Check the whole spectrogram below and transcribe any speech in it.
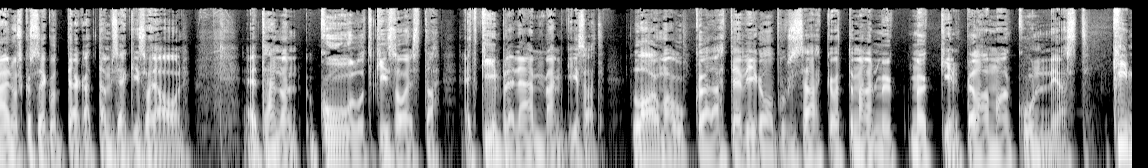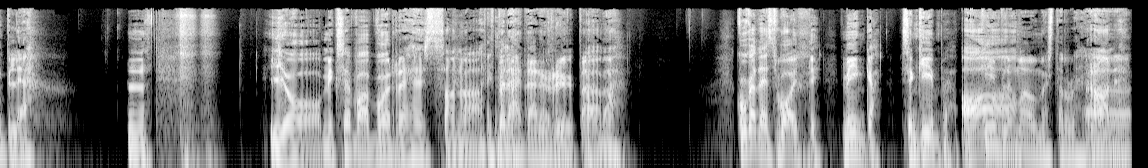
Mä en usko sekuntiakaan, että tämmöisiä kisoja on. Että hän on kuullut kisoista, että Kimplen MM-kisat. Lauma ukkoja lähtee viikonlopuksi sähköittämään my- mökkiin pelaamaan kunniasta. Kimpleä. Mm. Joo, miksei vaan voi rehellisesti sanoa, että me lähdetään nyt ryppäämään. Kuka teistä voitti? Minkä? Sen Kimple? Aa. Kimple maailmanmestaruuden. Rane.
